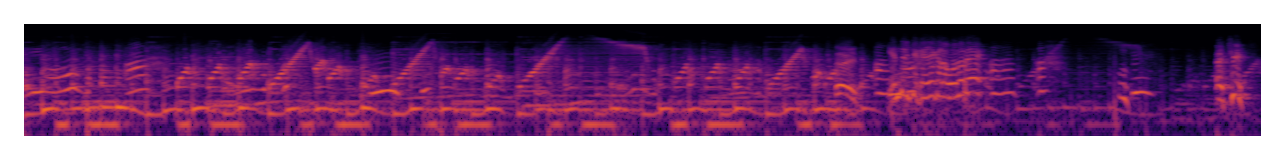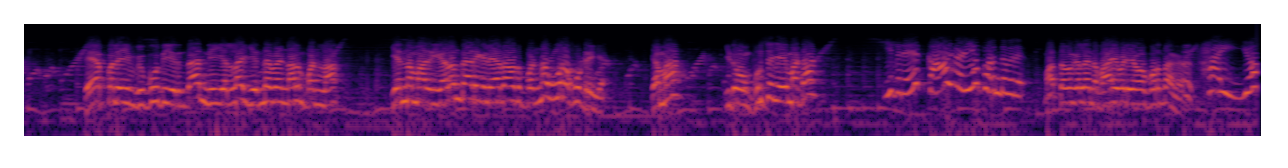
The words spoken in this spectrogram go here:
ஐயோ. எந்திரிச்சு கையை கால உதறு வேப்பலையும் விபூதி இருந்தா நீ எல்லாம் என்ன வேணாலும் பண்ணலாம். என்ன மாதிரி இளந்தாரிகள் ஏதாவது பண்ணா ஊற கூட்டுறீங்க. ஏமா இத உன் புருஷன் செய்ய மாட்டா? இவரு கால் வழியா பிறந்தவரு. மத்தவங்க எல்லாம் என்ன வாய் வழியாவா பிறந்தாங்க? ஐயோ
